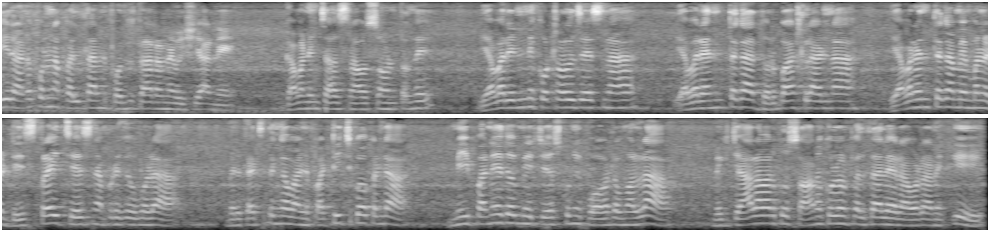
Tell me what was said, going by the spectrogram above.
మీరు అనుకున్న ఫలితాన్ని పొందుతారన్న విషయాన్ని గమనించాల్సిన అవసరం ఉంటుంది. ఎవరెన్ని కుట్రలు చేసినా ఎవరెంతగా దుర్భాషలాడినా ఎవరెంతగా మిమ్మల్ని డిస్క్రైబ్ చేసినప్పటికీ కూడా మీరు ఖచ్చితంగా వాళ్ళని పట్టించుకోకుండా మీ పని ఏదో మీరు చేసుకుని పోవటం వల్ల మీకు చాలా వరకు సానుకూల ఫలితాలే రావడానికి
